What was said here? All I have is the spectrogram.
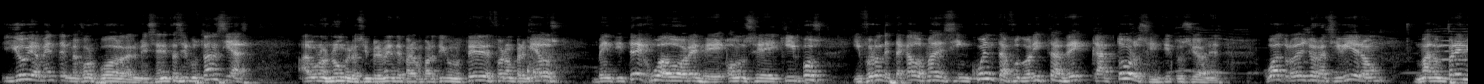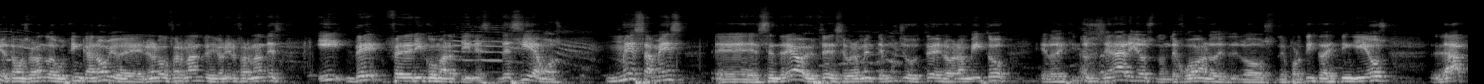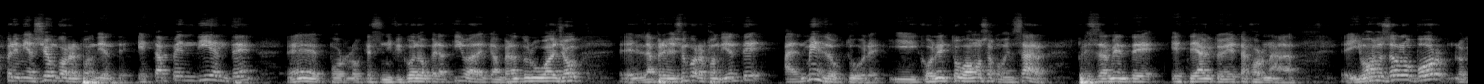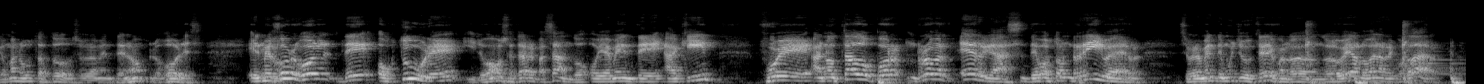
y obviamente el mejor jugador del mes. En estas circunstancias, algunos números simplemente para compartir con ustedes, fueron premiados 23 jugadores de 11 equipos y fueron destacados más de 50 futbolistas de 14 instituciones. Cuatro de ellos recibieron más de un premio, estamos hablando de Agustín Canovio, de Leonardo Fernández, de Gabriel Fernández y de Federico Martínez. Decíamos, mes a mes eh, se entregaba, y ustedes seguramente muchos de ustedes lo habrán visto, en los distintos escenarios donde jugaban los, los deportistas distinguidos, la premiación correspondiente. Está pendiente, eh, por lo que significó la operativa del Campeonato Uruguayo, eh, la premiación correspondiente al mes de octubre. Y con esto vamos a comenzar precisamente este acto y esta jornada. Eh, y vamos a hacerlo por lo que más nos gusta a todos, seguramente, ¿no? Los goles. El mejor gol de octubre, y lo vamos a estar repasando, obviamente, aquí, fue anotado por Robert Ergas de Boston River. Seguramente muchos de ustedes cuando lo vean lo van a recordar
